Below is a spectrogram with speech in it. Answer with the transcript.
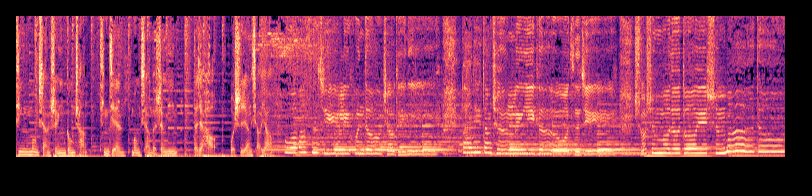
听梦想声音工厂，听见梦想的声音。大家好，我是杨小耀。我把自己灵魂都交给你，把你当成另一个我自己，说什么都多余，什么都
